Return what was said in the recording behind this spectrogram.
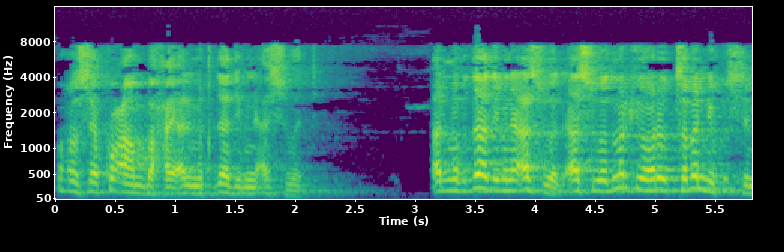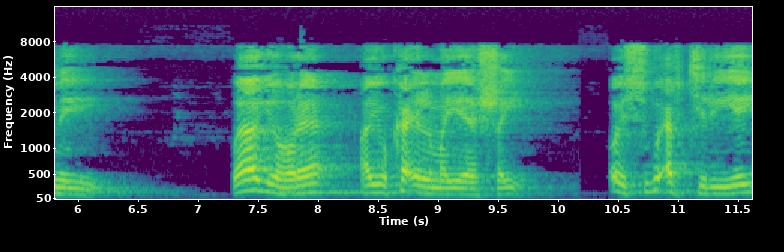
Wuxuuse ku caanbaxay almiqdaad ibni aswad. Almiqdaad ibni aswad aswad markii hore tabanni ku sameeyey. Waagii hore ayuu ka ilma yeeshay oo isugu abtiriyey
